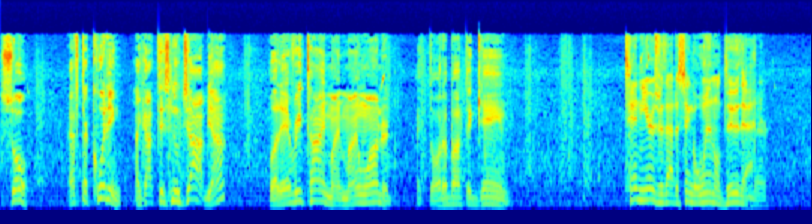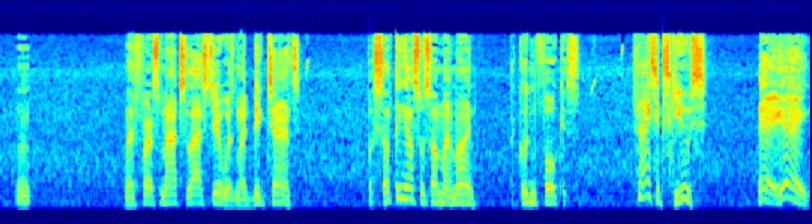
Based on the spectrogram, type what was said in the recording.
So, after quitting, I got this new job, yeah? But every time my mind wandered, I thought about the game. Ten years without a single win will do that. there. Hmm. My first match last year was my big chance. But something else was on my mind. I couldn't focus. Nice excuse. Hey, hey!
